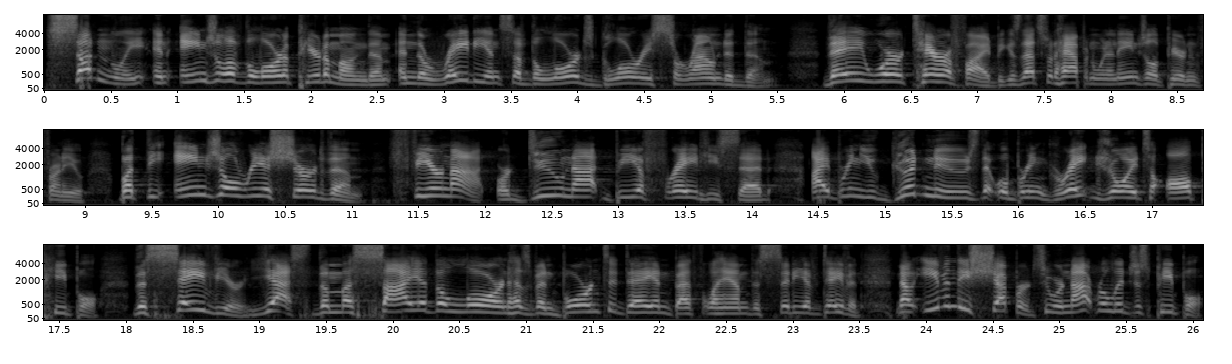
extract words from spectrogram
Suddenly, an angel of the Lord appeared among them, and the radiance of the Lord's glory surrounded them. They were terrified because that's what happened when an angel appeared in front of you. But the angel reassured them Fear not, or do not be afraid, he said. I bring you good news that will bring great joy to all people. The Savior, yes, the Messiah, the Lord, has been born today in Bethlehem, the city of David. Now, even these shepherds who were not religious people,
